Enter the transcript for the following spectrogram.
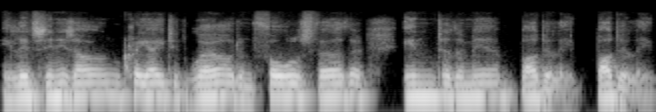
He lives in his own created world and falls further into the mere bodily, bodily,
